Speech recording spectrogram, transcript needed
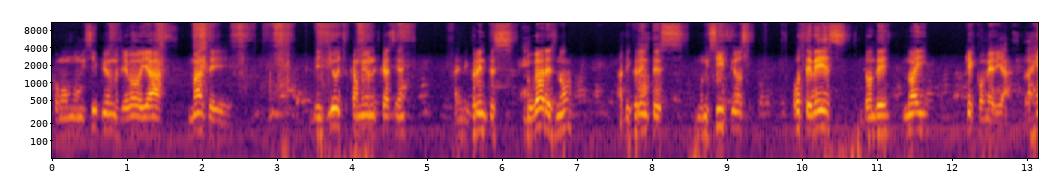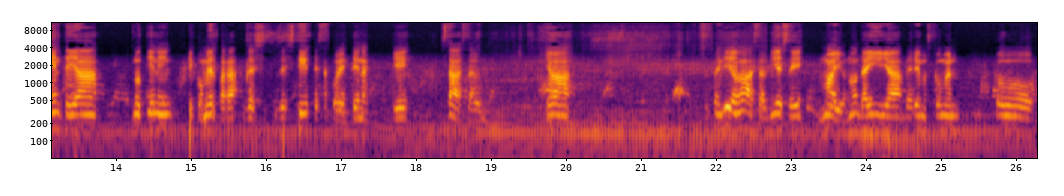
Como municipio hemos llevado ya más de 28 camiones casi en diferentes lugares, ¿no? A diferentes municipios, OTBs, donde no hay que comer ya. La gente ya no tiene que comer para resistir esta cuarentena que está hasta el, ya suspendido ¿no? hasta el 10 de mayo. ¿no? De ahí ya veremos cómo, cómo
